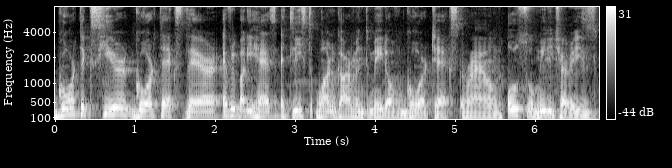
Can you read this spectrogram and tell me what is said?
Gore-Tex here, Gore-Tex there, everybody has at least one garment made of Gore-Tex around, also militaries.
